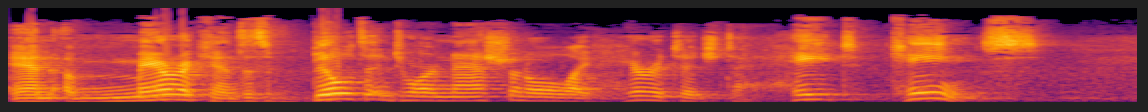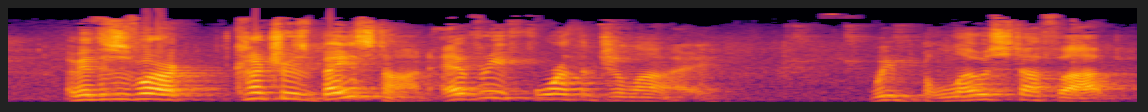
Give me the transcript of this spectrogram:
And Americans, it's built into our national like heritage to hate kings. I mean, this is what our country is based on. Every 4th of July, we blow stuff up,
